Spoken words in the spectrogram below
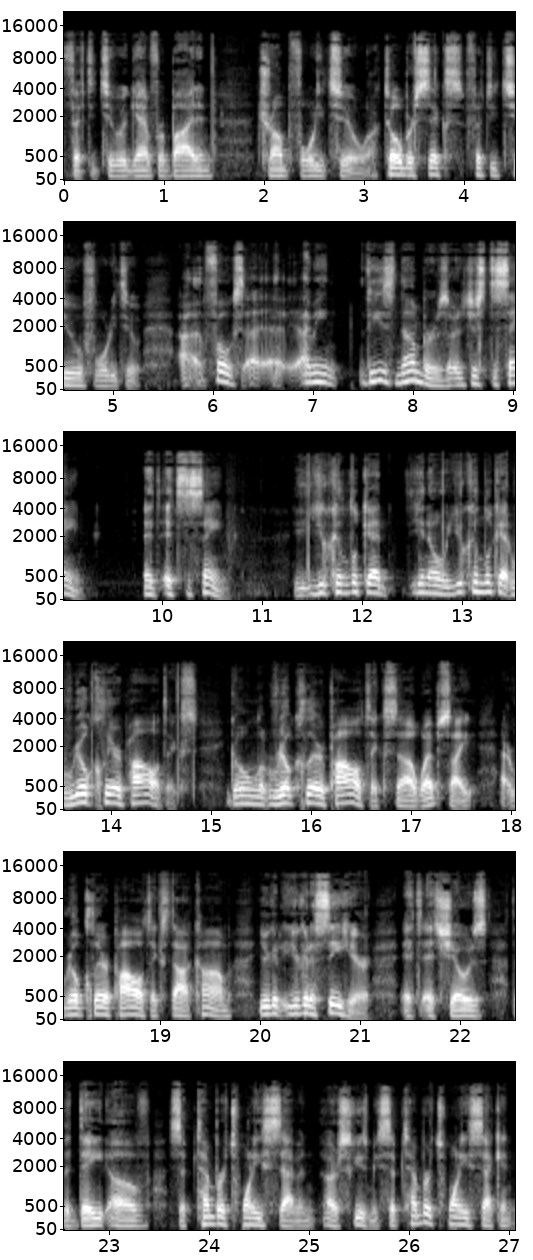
fifty-two again for Biden, Trump forty-two. October 6th, 52, 42. Uh, folks, I, I mean, these numbers are just the same. It, it's the same. You can look at you know, you can look at Real Clear Politics. Go on Real Clear Politics uh, website at realclearpolitics.com. You're gonna you're gonna see here. It it shows the date of September 27, or excuse me, September 22nd,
